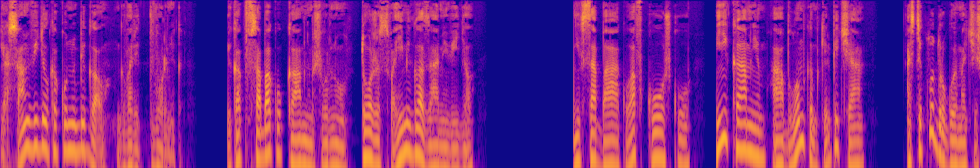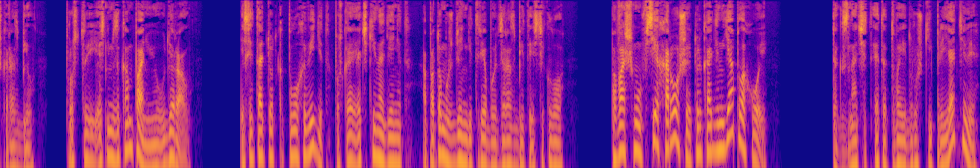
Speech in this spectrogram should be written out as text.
«Я сам видел, как он убегал», — говорит дворник. И как в собаку камнем швырнул, тоже своими глазами видел. Не в собаку, а в кошку. И не камнем, а обломком кирпича. А стекло другой мальчишка разбил. Просто я с ним за компанию удирал. Если та тетка плохо видит, пускай очки наденет, а потом уж деньги требует за разбитое стекло. По-вашему, все хорошие, только один я плохой? Так значит, это твои дружки и приятели?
